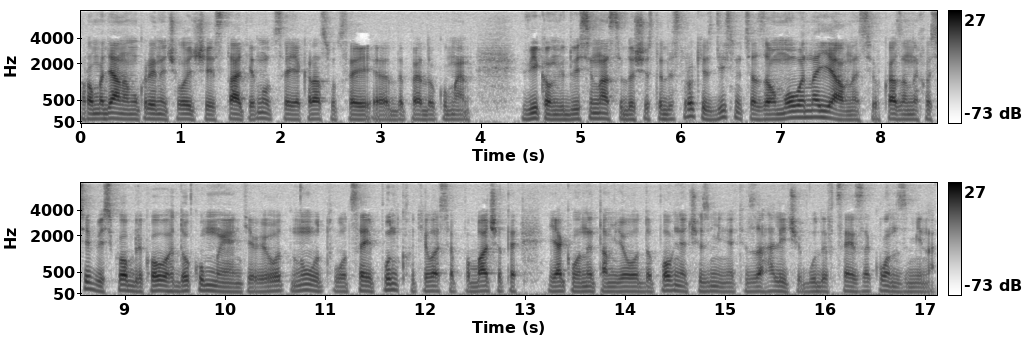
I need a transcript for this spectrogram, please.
громадянам України чоловічої статі. Ну це якраз у цей е, ДП документ. Віком від 18 до 60 років здійснюється за умови наявності вказаних осіб військово-облікових документів. І от ну от, от цей пункт хотілося б побачити, як вони там його доповнять чи змінять. І взагалі, чи буде в цей закон зміна,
